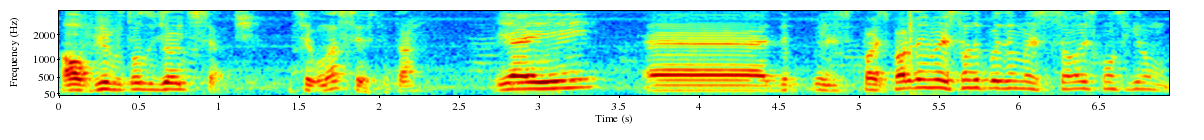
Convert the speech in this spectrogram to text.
ao vivo todo dia 8 e 7, de segunda a sexta, tá? E aí, é, eles participaram da imersão, depois da imersão eles conseguiram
